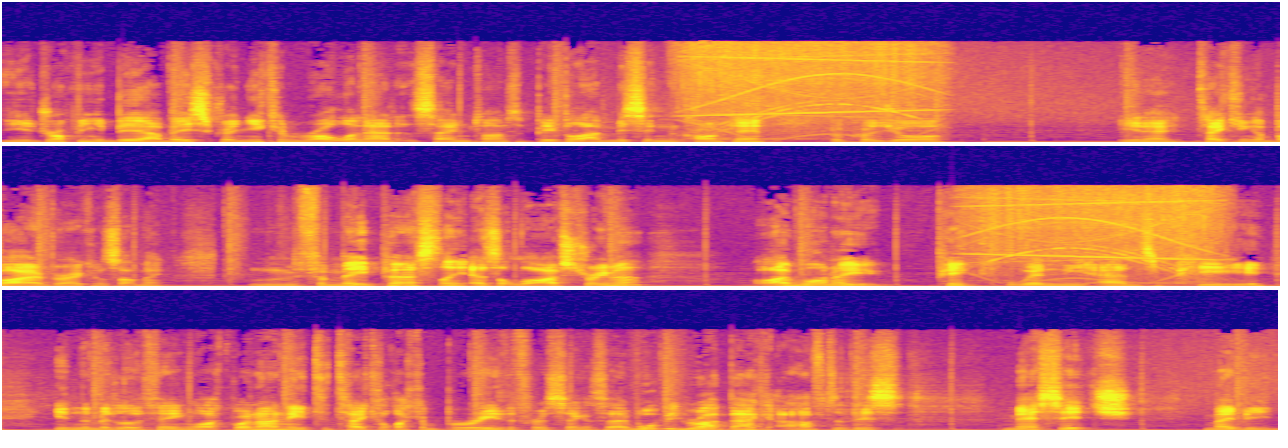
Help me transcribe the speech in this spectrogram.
you're dropping your BRB screen, you can roll it out at the same time so people aren't missing the content because you're, you know, taking a bio break or something. Mm, for me personally, as a live streamer, I want to pick when the ads appear in the middle of the thing, like when I need to take like a breather for a second. So we'll be right back after this message. Maybe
